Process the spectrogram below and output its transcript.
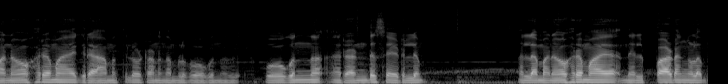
മനോഹരമായ ഗ്രാമത്തിലോട്ടാണ് നമ്മൾ പോകുന്നത്. പോകുന്ന രണ്ട് സൈഡിലും നല്ല മനോഹരമായ നെൽപ്പാടങ്ങളും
